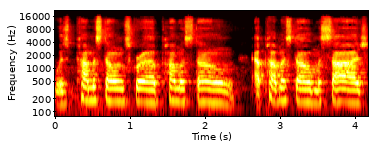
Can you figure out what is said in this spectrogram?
with pumice stone scrub, pumice stone, a pumice stone massage.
